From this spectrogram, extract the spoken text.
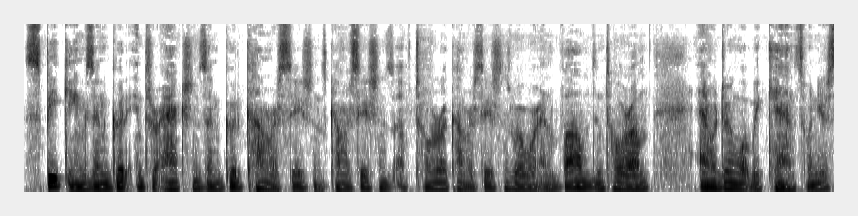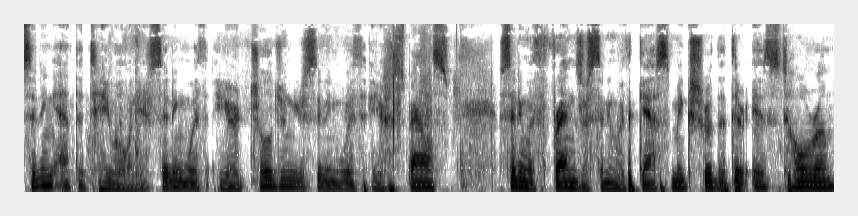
speakings and good interactions and good conversations, conversations of Torah, conversations where we're involved in Torah and we're doing what we can. So when you're sitting at the table, when you're sitting with your children, you're sitting with your spouse, sitting with friends or sitting with guests, make sure that there is Torah,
